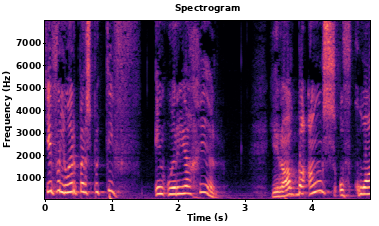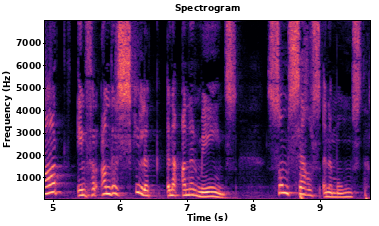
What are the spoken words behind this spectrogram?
Jy verloor perspektief en ooreageer. Jy raak beangs of kwaad en verander skielik in 'n ander mens, soms selfs in 'n monster.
